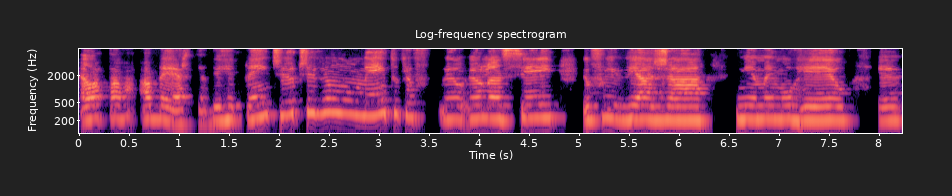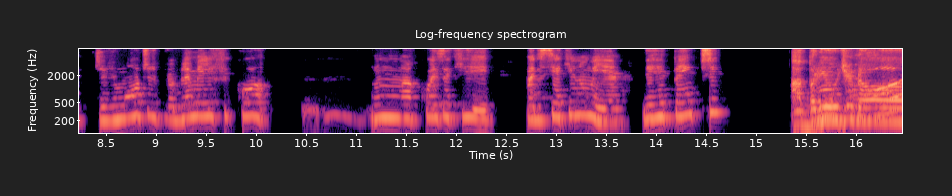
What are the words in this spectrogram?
ela está aberta. De repente, eu tive um momento que eu, eu, eu, lancei, eu fui viajar, minha mãe morreu, tive um monte de problema, ele ficou uma coisa que parecia que não ia. De repente, abriu de novo.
